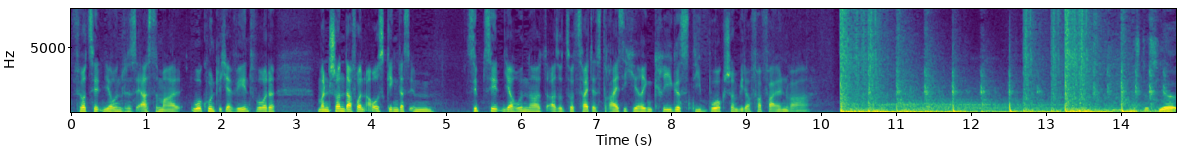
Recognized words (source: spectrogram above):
14. Jahrhundert das erste Mal urkundlich erwähnt wurde, man schon davon ausging, dass im 17. Jahrhundert, also zur Zeit des Dreißigjährigen Krieges, die Burg schon wieder verfallen war. Das hier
